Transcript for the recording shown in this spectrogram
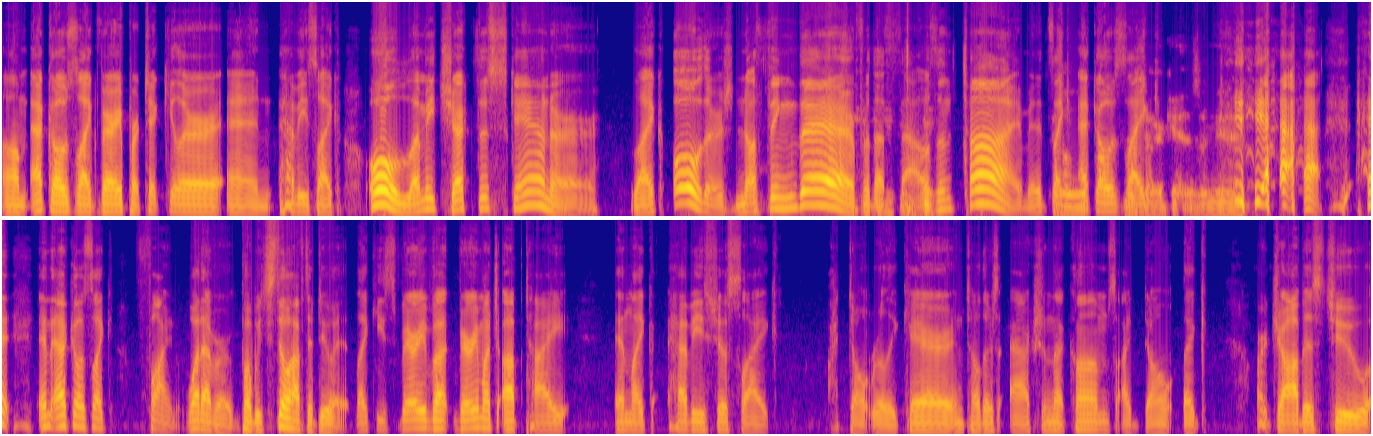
Um Echo's like very particular and Heavy's like, "Oh, let me check the scanner." Like, "Oh, there's nothing there for the thousandth time." And it's like Echo's like sarcasm, yeah. yeah. and Echo's like, fine, whatever, but we still have to do it. Like he's very very much uptight and like Heavy's just like I don't really care until there's action that comes. I don't like our job is to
